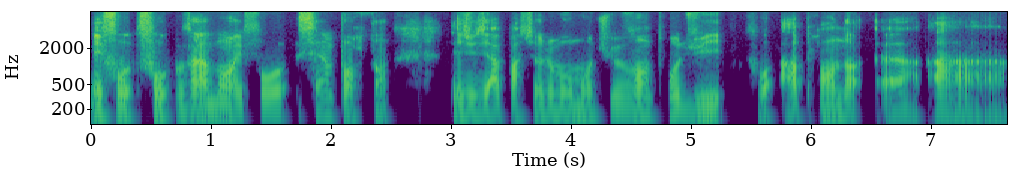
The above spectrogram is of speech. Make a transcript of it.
Mais faut, faut vraiment, il faut, c'est important. je veux dire, à partir du moment où tu vends un produit, faut apprendre à,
